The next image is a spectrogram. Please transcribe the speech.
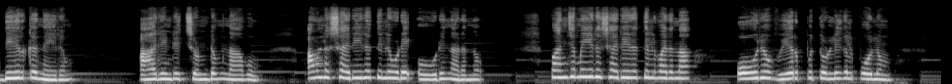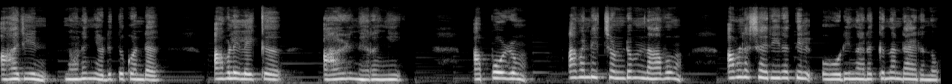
ദീർഘനേരം. ആര്യന്റെ ചുണ്ടും നാവും അവളുടെ ശരീരത്തിലൂടെ ഓടി നടന്നു. പഞ്ചമിയുടെ ശരീരത്തിൽ വരുന്ന ഓരോ വീർപ്പ് തുള്ളികൾ പോലും ആര്യൻ നുണഞ്ഞെടുത്തുകൊണ്ട് അവളിലേക്ക് ആഴ്ന്നിറങ്ങി. അപ്പോഴും അവന്റെ ചുണ്ടും നാവും അവളുടെ ശരീരത്തിൽ ഓടി നടക്കുന്നുണ്ടായിരുന്നു.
